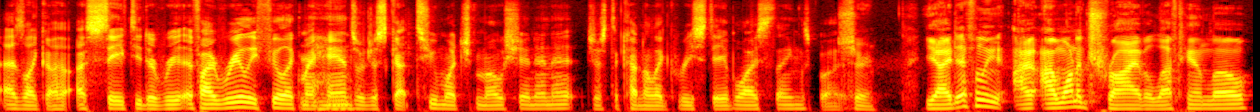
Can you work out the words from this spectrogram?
as like a, a safety to re- if I really feel like my Mhm. hands are just got too much motion in it, just to kind of like restabilize things. But sure. Yeah, I definitely. I, I want to try the left hand low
